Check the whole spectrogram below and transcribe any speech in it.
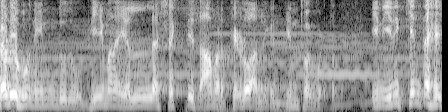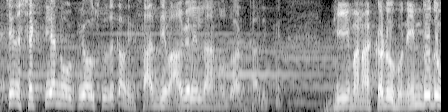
ಕಡುಹು ನಿಂದುದು, ಭೀಮನ ಎಲ್ಲ ಶಕ್ತಿ ಸಾಮರ್ಥ್ಯಗಳು ಅಲ್ಲಿಗೆ ನಿಂತು ಹೋಗ್ಬಿಡ್ತು. ಇನ್ನು ಇದಕ್ಕಿಂತ ಹೆಚ್ಚಿನ ಶಕ್ತಿಯನ್ನು ಉಪಯೋಗಿಸುವುದಕ್ಕೆ ಅವನಿಗೆ ಸಾಧ್ಯವಾಗಲಿಲ್ಲ ಅನ್ನೋದು ಅರ್ಥ. ಅದಕ್ಕೆ ಭೀಮನ ಕಡುಹು ನಿಂದುದು,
